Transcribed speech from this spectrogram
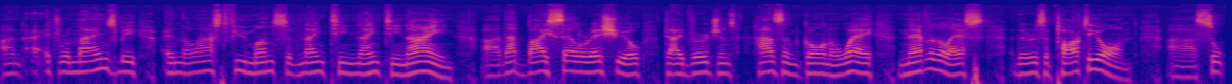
and uh, it reminds me in the last few months of 1999 uh, that buy sell ratio divergence hasn't gone away. Nevertheless, there is a party on. Uh, so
